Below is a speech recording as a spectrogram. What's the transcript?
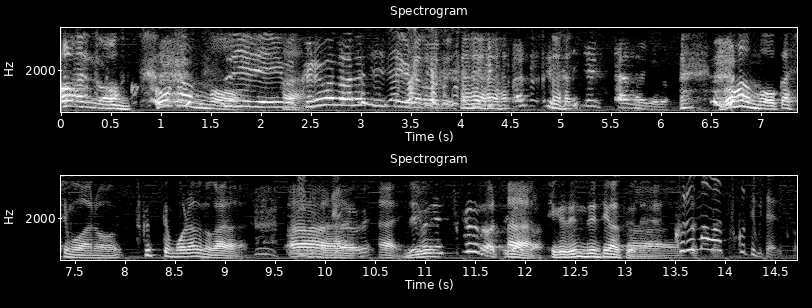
ああんの？ご飯も。いやいや今はい。車の話してるかと思って言ったんだけど。ご飯もお菓子もあの作ってもらうのが、ああいいですね。なるほどね。はい、自分で作るのは違うか。はい、違う。全然違うんですよね。あー車は作ってみたいですか？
